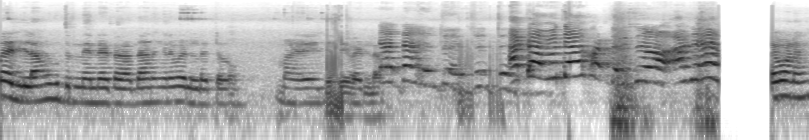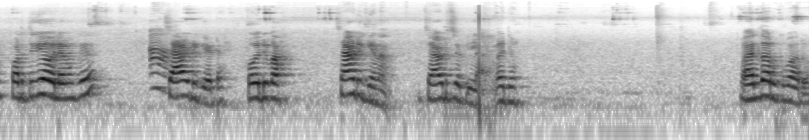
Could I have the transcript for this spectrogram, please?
വെള്ളം കുതിർന്നതിന്റെ കേട്ടോ അതാണ് ഇങ്ങനെ വെള്ളം കേട്ടോ. മഴ പെയ്തിട്ട് വെള്ളം. പോണ്? പുറത്തേക്ക് പോലെ നമുക്ക്? ചായ കുടിക്കട്ടെ. പോരുവാ ചായ കുടിക്കണം. ചായ കുടിച്ചിട്ടില്ല. വരും. വലുതോർക്ക് പാറു.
